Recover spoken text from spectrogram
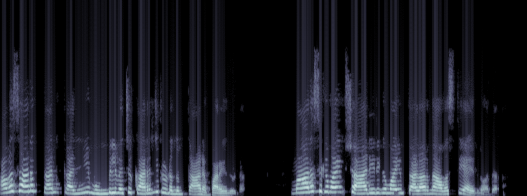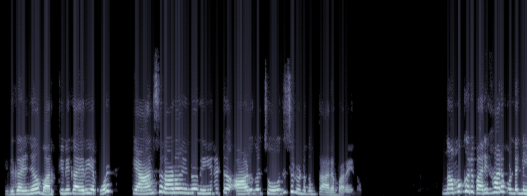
അവസാനം താൻ കഞ്ഞി മുമ്പിൽ വെച്ച് കരഞ്ഞിട്ടുണ്ടെന്നും താരം പറയുന്നുണ്ട്. മാനസികമായും ശാരീരികമായും തളർന്ന അവസ്ഥയായിരുന്നു അത്. ഇത് കഴിഞ്ഞ് വർക്കിന് കയറിയപ്പോൾ ക്യാൻസർ ആണോ എന്ന് നേരിട്ട് ആളുകൾ ചോദിച്ചിട്ടുണ്ടെന്നും താരം പറയുന്നു. നമുക്കൊരു പരിഹാരമുണ്ടെങ്കിൽ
